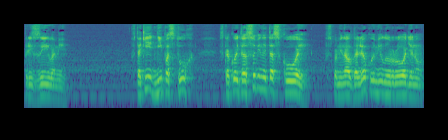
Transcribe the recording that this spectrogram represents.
призывами. В такие дни пастух с какой-то особенной тоской вспоминал далекую милую родину,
